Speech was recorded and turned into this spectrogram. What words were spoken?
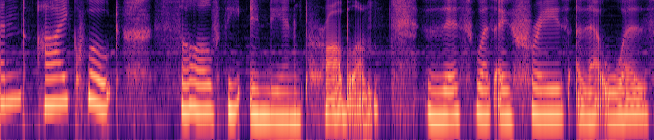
and I quote, solve the Indian problem. This was a phrase that was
